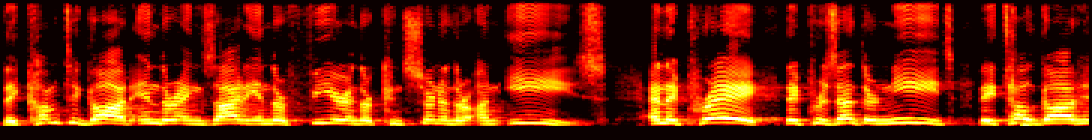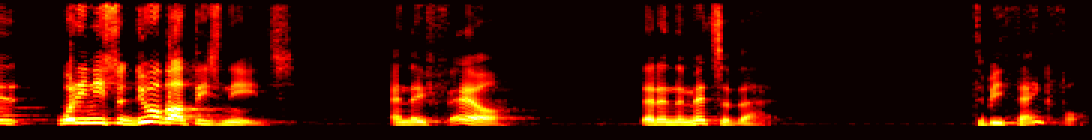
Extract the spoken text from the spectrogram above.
They come to God in their anxiety, in their fear, in their concern, in their unease. And they pray, they present their needs, they tell God his, what He needs to do about these needs. And they fail that in the midst of that, to be thankful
